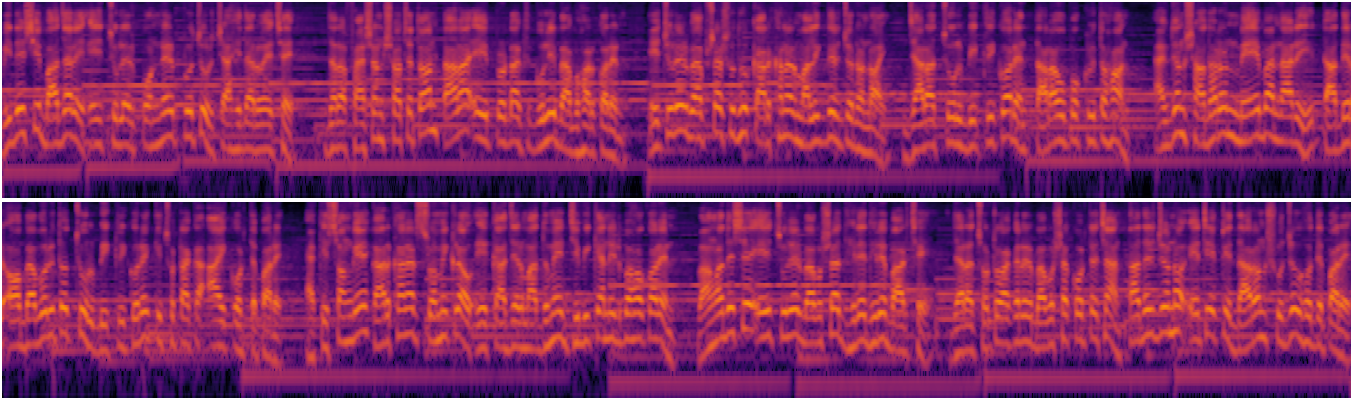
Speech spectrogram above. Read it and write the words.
বিদেশি বাজারে এই চুলের পণ্যের প্রচুর চাহিদা রয়েছে। যারা ফ্যাশন সচেতন, তারা এই প্রোডাক্টগুলি ব্যবহার করেন। এই চুলের ব্যবসা শুধু কারখানার মালিকদের জন্য নয়, যারা চুল বিক্রি করেন তারা উপকৃত হন। একজন সাধারণ মেয়ে বা নারী তাদের অব্যবহৃত চুল বিক্রি করে কিছু টাকা আয় করতে পারে। একই সঙ্গে কারখানার শ্রমিকরাও এ কাজের মাধ্যমে জীবিকা নির্বাহ করেন। বাংলাদেশে এই চুলের ব্যবসা ধীরে ধীরে বাড়ছে। যারা ছোট আকারের ব্যবসা করতে চান, তাদের জন্য এটি একটি দারুণ সুযোগ হতে পারে।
